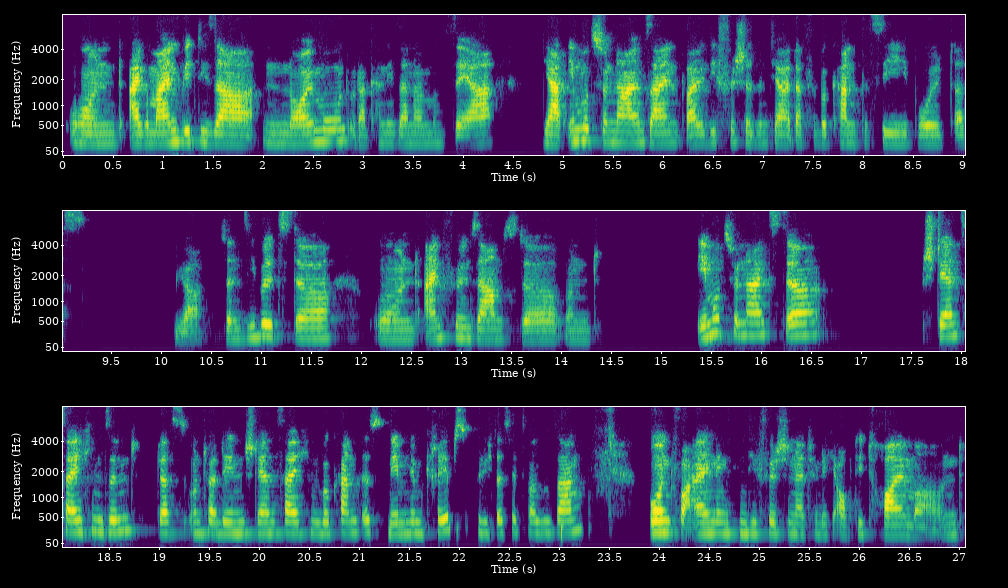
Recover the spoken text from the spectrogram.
Und allgemein wird dieser Neumond oder kann dieser Neumond sehr ja, emotional sein, weil die Fische sind ja dafür bekannt, dass sie wohl das ja, sensibelste und einfühlsamste und emotionalste Sternzeichen sind, das unter den Sternzeichen bekannt ist, neben dem Krebs, würde ich das jetzt mal so sagen. Und vor allen Dingen sind die Fische natürlich auch die Träumer. Und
